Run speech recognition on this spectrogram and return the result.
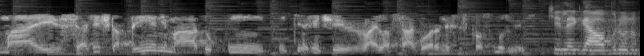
mas a gente está bem animado com, com o que a gente vai lançar agora nesses próximos meses. Que legal, Bruno.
